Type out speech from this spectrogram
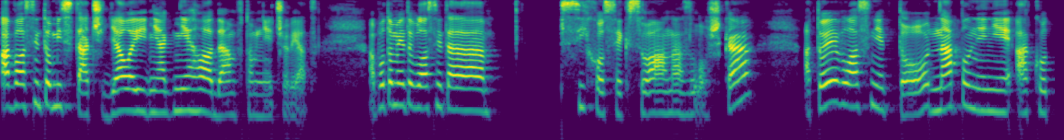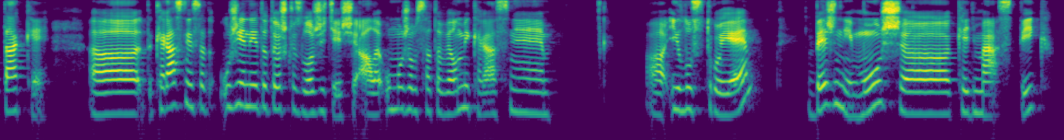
A vlastne to mi stačí. Ďalej nejak nehľadám v tom niečo viac. A potom je to vlastne tá psychosexuálna zložka. A to je vlastne to naplnenie ako také. Uh, krásne sa, u žien je to trošku zložitejšie, ale u mužov sa to veľmi krásne uh, ilustruje. Bežný muž, uh, keď má styk,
